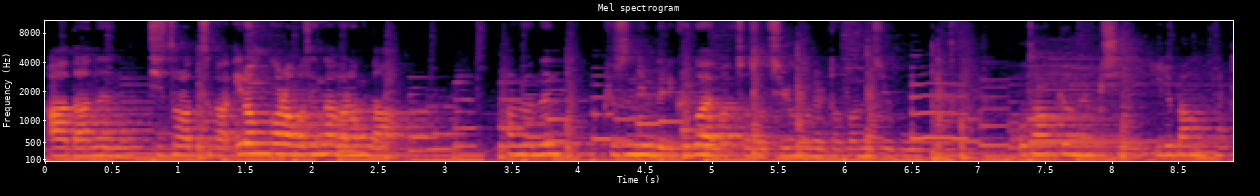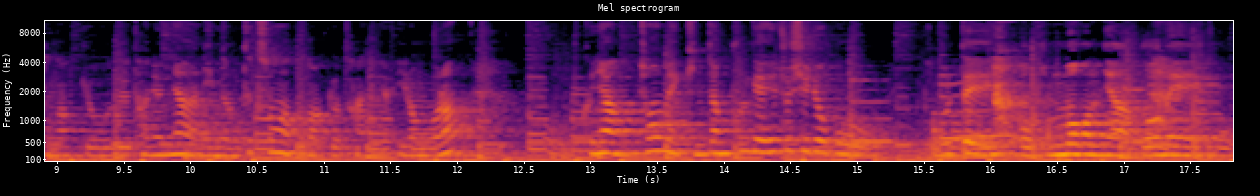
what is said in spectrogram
아 나는 디지털 아트가 이런 거라고 생각을 한다 하면은 교수님들이 그거에 맞춰서 질문을 더 던지고 고등학교는 혹시 일반 고등학교를 다녔냐? 아니면 특성화 고등학교 다녔냐? 이런 거랑 어, 그냥 처음에 긴장 풀게 해주시려고 밥올때 어, 밥 먹었냐? 너네 뭐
